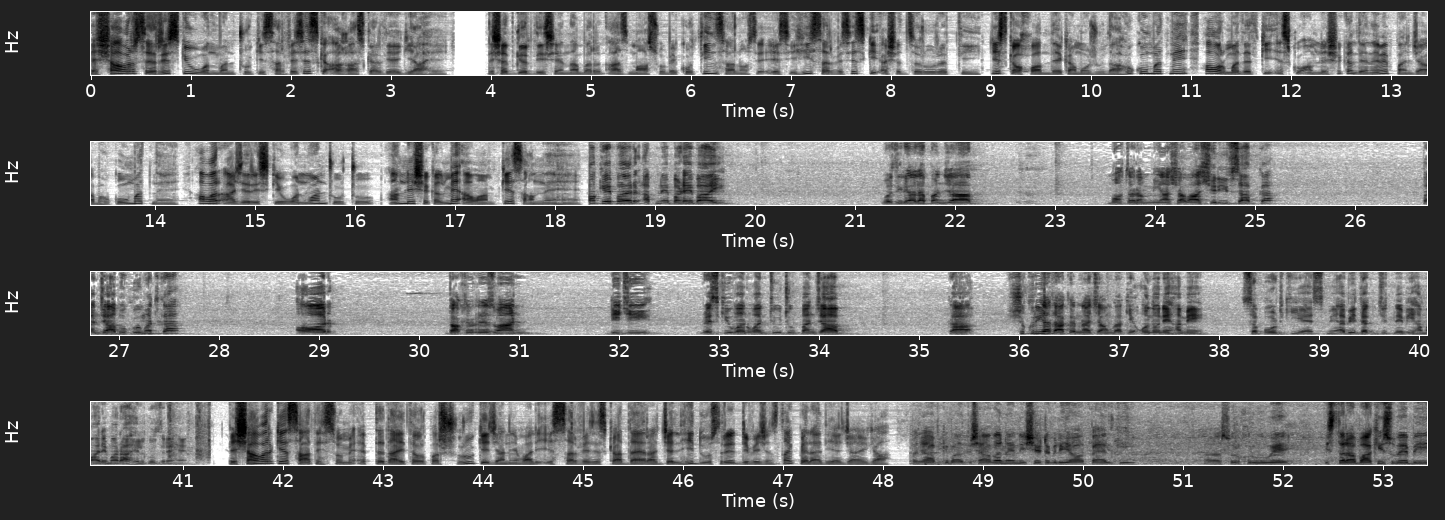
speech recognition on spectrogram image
पेशावर से रेस्क्यू 112 की सर्विसेज़ का आगाज़ कर दिया गया है। दहशत गर्दी से नबर आजमा सूबे को तीन सालों से ऐसी ही सर्विसेज़ की अशद ज़रूरत थी, जिसका ख्वाब देखा मौजूदा हुकूमत ने और मदद की इसको अमली शक्ल देने में पंजाब हुकूमत ने। और आज rescue one one two two अमली शक्ल में आवाम के सामने है। मौके पर अपने बड़े भाई वज़ीर अला पंजाब, मोहतरम मियाँ शहबाज शरीफ साहब का, पंजाब हुकूमत का और doctor Rizwan DG rescue one one two two Punjab का शुक्रिया अदा करना चाहूँगा कि उन्होंने हमें सपोर्ट किया है इसमें। अभी तक जितने भी हमारे मराहल गुजरे हैं। पेशावर के सात हिस्सों में इब्तदाई तौर पर शुरू की जाने वाली इस सर्विसेज़ का दायरा जल्द ही दूसरे डिवीज़न तक फैला दिया जाएगा। पंजाब के बाद पेशावर ने इनिशिएटिव लिया और पहल की सुरखरू हुए। इस तरह बाकी सूबे भी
